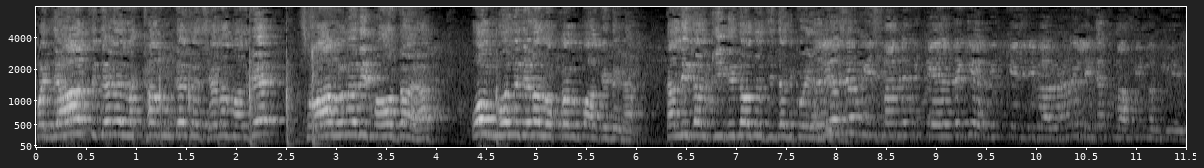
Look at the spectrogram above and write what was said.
ਪੰਜਾਬ 'ਚ ਜਿਹੜੇ ਲੱਖਾਂ ਮੁੰਡੇ ਨਸ਼ੇ ਨਾਲ ਮਰ ਗਏ ਸਵਾਲ ਉਹਨਾਂ ਦੀ ਮੌਤ ਦਾ ਆ। ਉਹ ਮੁੱਲ ਜਿਹੜਾ ਲੋਕਾਂ ਨੂੰ ਪਾ ਕੇ ਦੇਣਾ। ਕਾਲੀ ਦਲ ਕੀ ਕਹਿੰਦਾ ਉਹਨਾਂ ਚੀਜ਼ਾਂ ਦੀ ਕੋਈ ਨਹੀਂ ਸਾਹਿਬ ਇਸ ਮਾਮਲੇ ਤੇ ਕਿਹਾ ਜਾਂਦਾ ਕਿ ਅਰਵਿੰਦ ਕੇਜਰੀਵਾਲ ਉਹਨਾਂ ਨੇ ਲਿਖਤ ਮਾਫੀ ਮੰਗੀ ਹੈ ਜੀ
